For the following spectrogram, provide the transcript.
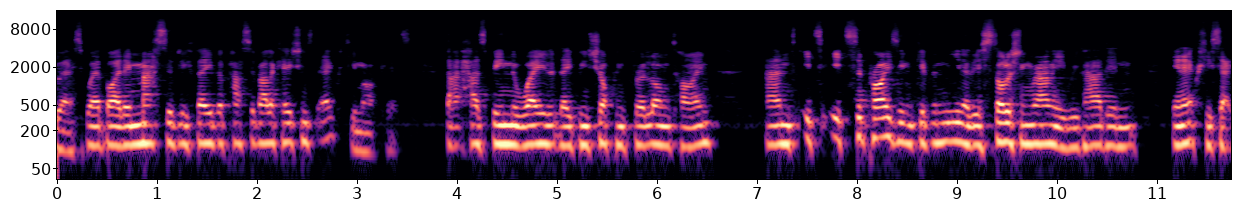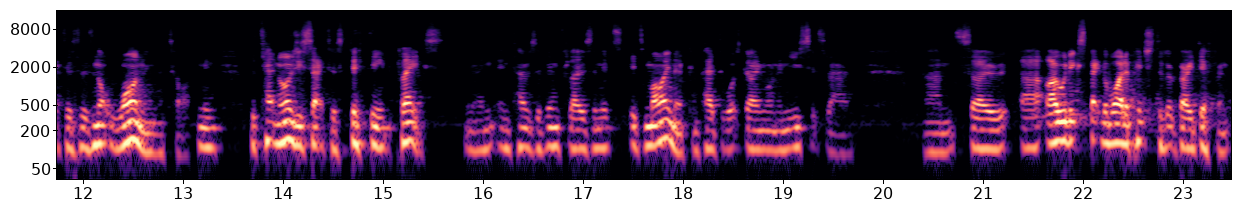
US, whereby they massively favour passive allocations to equity markets. That has been the way that they've been shopping for a long time, and it's it's surprising given you know the astonishing rally we've had in in equity sectors. There's not one in the top. I mean, the technology sector is 15th place, you know, in, in terms of inflows, and it's it's minor compared to what's going on in UCITS land. Um, so uh, I would expect the wider picture to look very different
